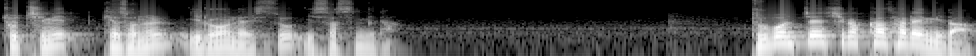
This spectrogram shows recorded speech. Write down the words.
조치 및 개선을 이루어낼 수 있었습니다. 두 번째 시각화 사례입니다.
